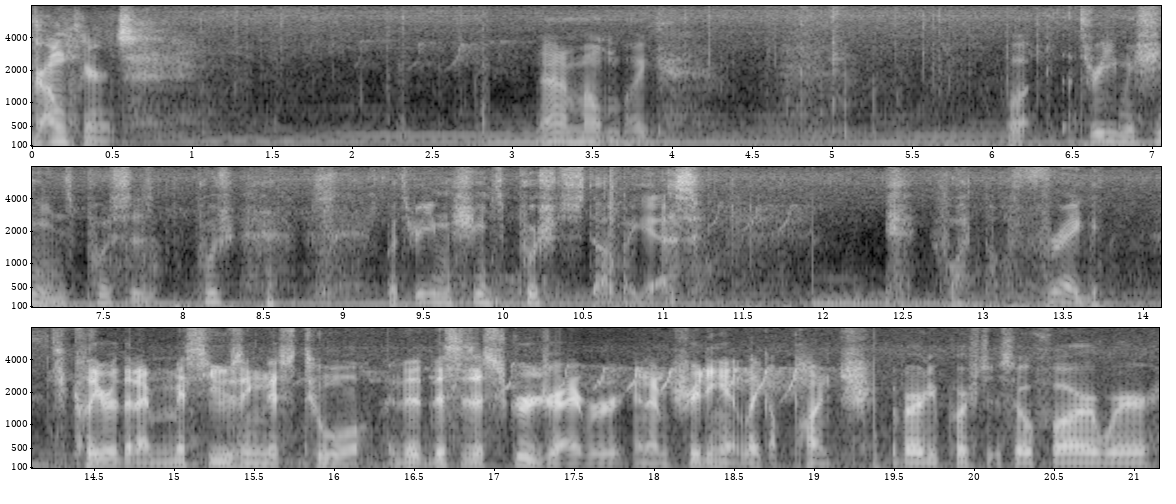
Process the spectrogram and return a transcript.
ground clearance. Not a mountain bike. But 3D Machines pushes, push, but 3D Machines pushes stuff, I guess. what the frig? It's clear that I'm misusing this tool. This is a screwdriver and I'm treating it like a punch. I've already pushed it so far where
